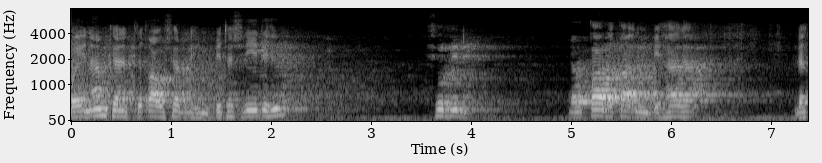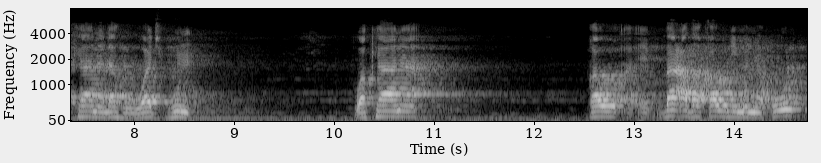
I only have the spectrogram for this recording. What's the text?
وإن أمكن اتقاء شرهم بتشريدهم شردوا. لو قال قائل بهذا لكان له وجه وكان قول بعض قول من يقول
